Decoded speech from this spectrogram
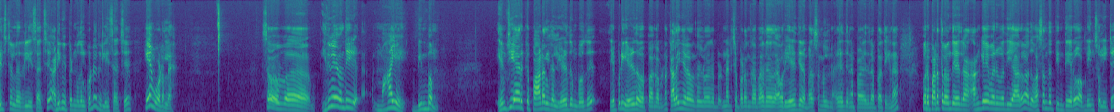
டிஜிட்டலில் ரிலீஸ் ஆச்சு. அடிமை பெண் முதல் கொண்டு ரிலீஸ் ஆச்சு. ஏன் ஓடலை? ஸோ இதுவே வந்து மாயை பிம்பம். எம்ஜிஆருக்கு பாடல்கள் எழுதும்போது எப்படி எழுத வைப்பாங்க அப்படின்னா கலைஞர் அவர்கள் நடித்த படங்கள் அதாவது அவர் எழுதின பசங்கள் எழுதின ப இதில் பார்த்தீங்கன்னா ஒரு படத்தில் வந்து எழுதுறாங்க அங்கே வருவது யாரோ? அது வசந்தத்தின் தேரோ? அப்படின்னு சொல்லிட்டு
